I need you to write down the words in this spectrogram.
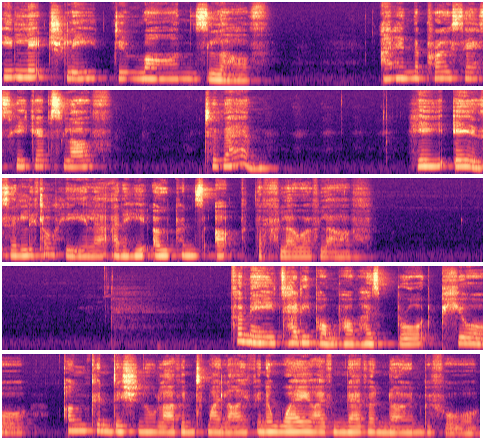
He literally demands love. And in the process, he gives love to them. He is a little healer and he opens up the flow of love. For me, Teddy Pom Pom has brought pure, unconditional love into my life in a way I've never known before.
